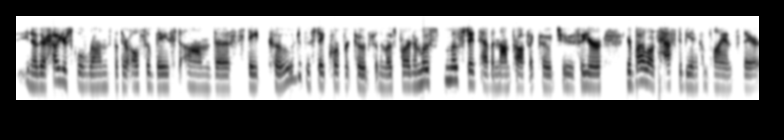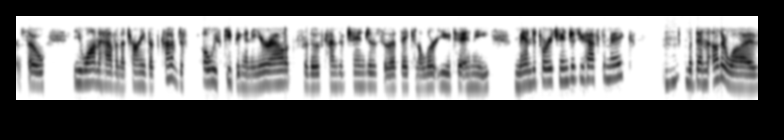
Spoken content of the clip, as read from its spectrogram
you know, they're how your school runs, but they're also based on the state code, the state corporate code for the most part, and most most states have a nonprofit code too. So your your bylaws have to be in compliance there. So you want to have an attorney that's kind of just always keeping an ear out for those kinds of changes so that they can alert you to any mandatory changes you have to make. Mm-hmm. But then otherwise,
